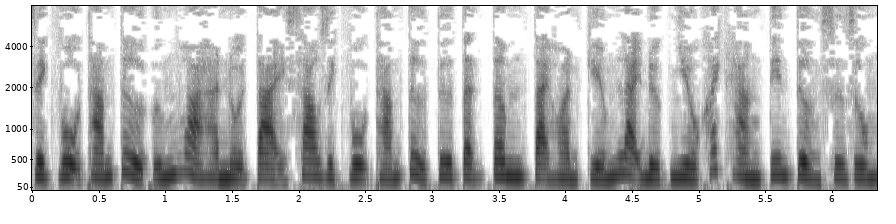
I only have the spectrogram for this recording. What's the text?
Dịch vụ thám tử ứng hòa Hà Nội tại sao dịch vụ thám tử tư tận tâm tại Hoàn Kiếm lại được nhiều khách hàng tin tưởng sử dụng.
